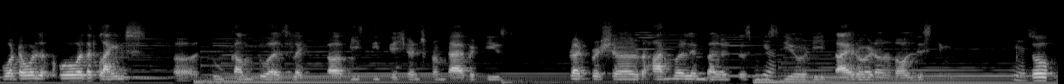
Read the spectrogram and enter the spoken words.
whatever the, whoever the clients uh, do come to us like uh, we see patients from diabetes blood pressure hormonal imbalances pcod yeah. thyroid and all these things yes. so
